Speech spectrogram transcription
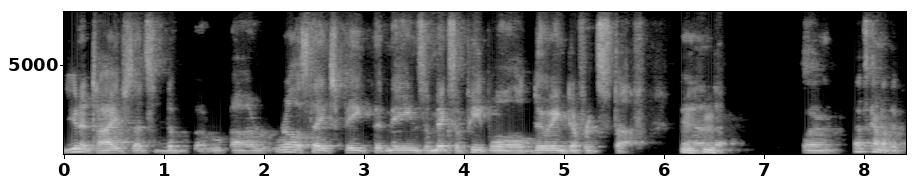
unit types. That's the uh, real estate speak that means a mix of people doing different stuff. Mm-hmm. And uh, so that's kind of the,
